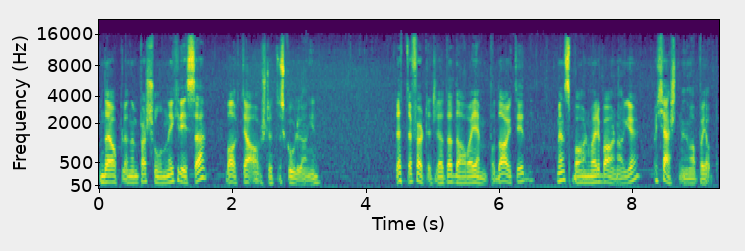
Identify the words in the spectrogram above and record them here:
men da jeg opplevde en personlig krise, valgte jeg å avslutte skolegangen. Dette førte til at jeg da var hjemme på dagtid, mens barn var i barnehage og kjæresten min var på jobb.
